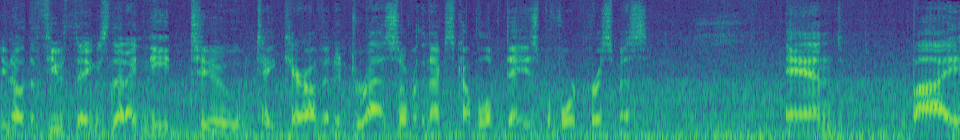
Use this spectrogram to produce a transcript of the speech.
you know the few things that I need to take care of and address over the next couple of days before Christmas. And by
